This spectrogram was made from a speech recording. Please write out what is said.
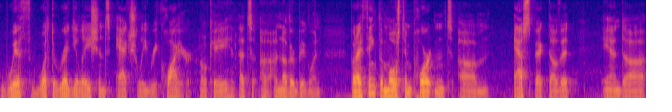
with what the regulations actually require. Okay, that's a, another big one. But I think the most important um, aspect of it, and uh,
